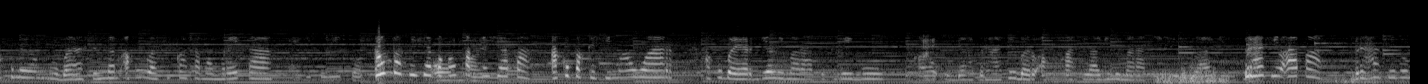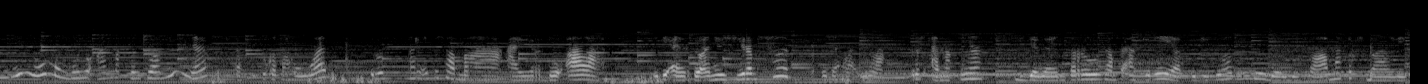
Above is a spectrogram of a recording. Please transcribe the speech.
aku memang mau balas dendam aku nggak suka sama mereka. Kayak gitu gitu kamu pakai siapa? Oh kamu pakai siapa? Aku pakai si mawar. Aku bayar dia lima ratus ribu. Kalau udah berhasil baru aku kasih lagi lima ratus ribu lagi. Berhasil apa? Berhasil membunuh membunuh anak dan suaminya. Pas itu ketahuan. Terus kan itu sama air doa lah jadi air doanya disiram set udah nggak hilang. Terus anaknya dijagain terus sampai akhirnya ya puji Tuhan ini udah udah selamat terus balik.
